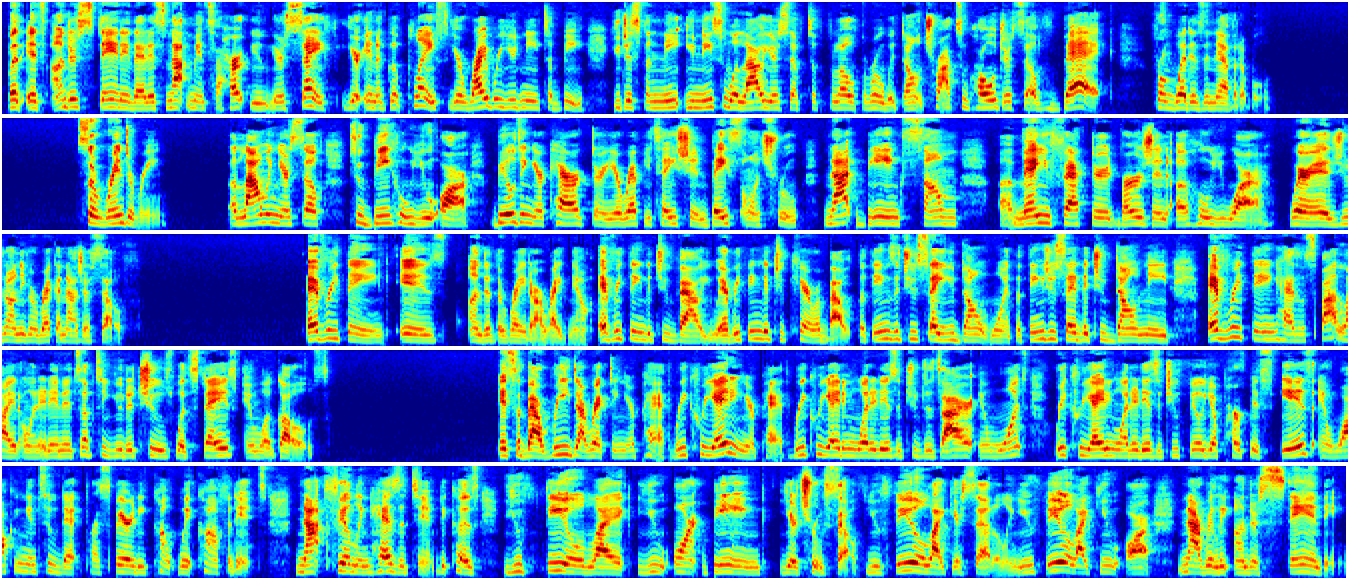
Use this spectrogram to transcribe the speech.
But it's understanding that it's not meant to hurt you. You're safe. You're in a good place. You're right where you need to be. You just need you need to allow yourself to flow through it. Don't try to hold yourself back from what is inevitable. Surrendering allowing yourself to be who you are, building your character and your reputation based on truth, not being some uh, manufactured version of who you are, whereas you don't even recognize yourself. Everything is under the radar right now. Everything that you value, everything that you care about, the things that you say you don't want, the things you say that you don't need, everything has a spotlight on it, and it's up to you to choose what stays and what goes. It's about redirecting your path, recreating your path, recreating what it is that you desire and want, recreating what it is that you feel your purpose is, and walking into that prosperity com- with confidence, not feeling hesitant because you feel like you aren't being your true self. You feel like you're settling. You feel like you are not really understanding.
